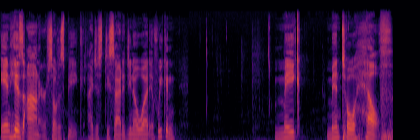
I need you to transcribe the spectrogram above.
in his honor, so to speak, I just decided, you know what, if we can make mental health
